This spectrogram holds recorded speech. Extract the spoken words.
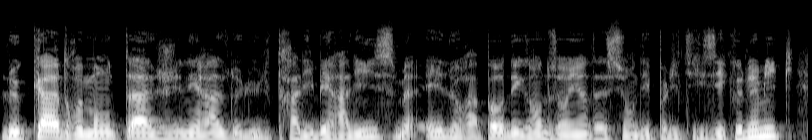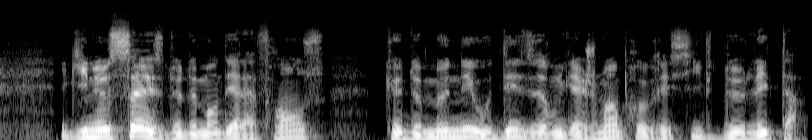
le cadre mental général de l'ultralibéralisme et le rapport des grandes orientations des politiques économiques, qui ne cesse de demander à la France que de mener au désengagement progressif de l'État.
